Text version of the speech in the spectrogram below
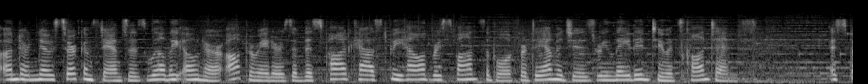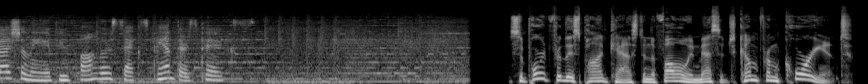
Under no circumstances will the owner operators of this podcast be held responsible for damages related to its contents. Especially if you follow Sex Panthers picks. Support for this podcast and the following message come from Corient.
